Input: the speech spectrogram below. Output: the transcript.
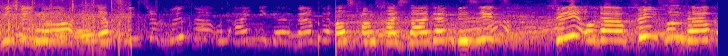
Ich will nur herzliche Grüße und einige Wörter aus Frankreich sagen. Wir sind vier oder 500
